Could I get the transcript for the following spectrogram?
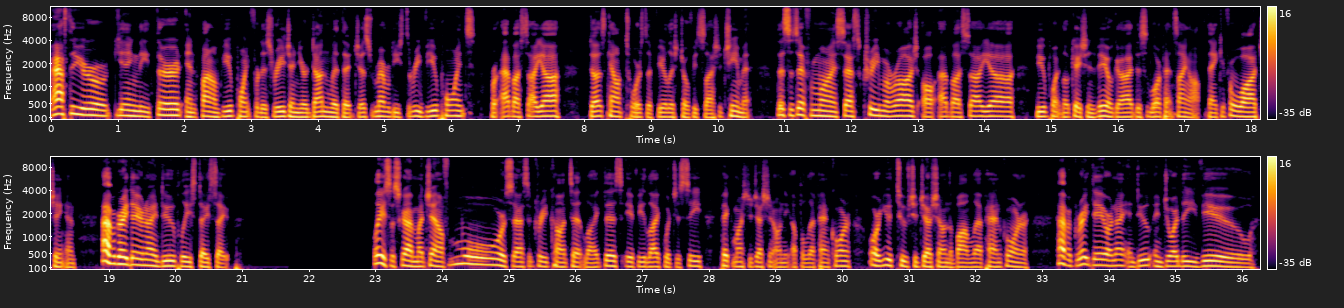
After you're getting the third and final viewpoint for this region, you're done with it. Just remember these three viewpoints for Abba does count towards the Fearless Trophy slash achievement. This is it for my Assassin's Mirage All Abba Viewpoint Locations video guide. This is Lord Fenton signing off. Thank you for watching and have a great day or night. Do please stay safe. Please subscribe to my channel for more Assassin's Creed content like this. If you like what you see, pick my suggestion on the upper left hand corner or YouTube suggestion on the bottom left hand corner. Have a great day or night and do enjoy the view.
